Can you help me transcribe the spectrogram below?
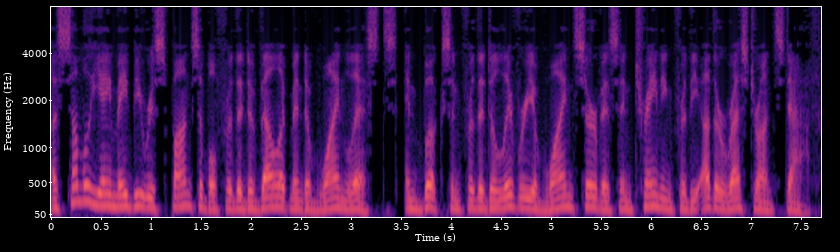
A sommelier may be responsible for the development of wine lists, and books and for the delivery of wine service and training for the other restaurant staff.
